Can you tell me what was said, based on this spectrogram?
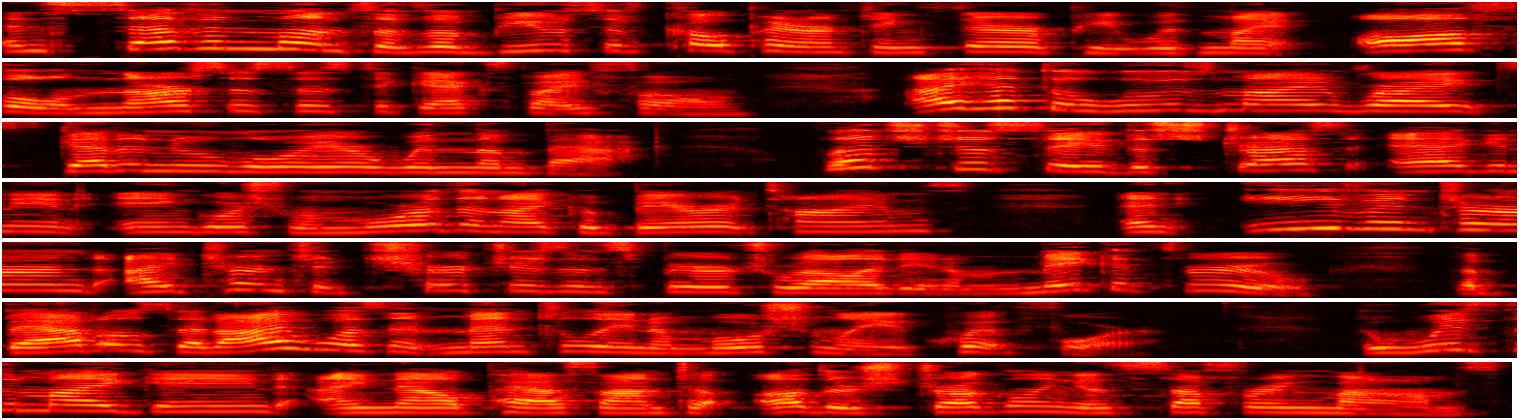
and seven months of abusive co parenting therapy with my awful narcissistic ex by phone. I had to lose my rights, get a new lawyer, win them back. Let's just say the stress, agony, and anguish were more than I could bear at times, and even turned I turned to churches and spirituality to make it through the battles that I wasn't mentally and emotionally equipped for. The wisdom I gained, I now pass on to other struggling and suffering moms.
